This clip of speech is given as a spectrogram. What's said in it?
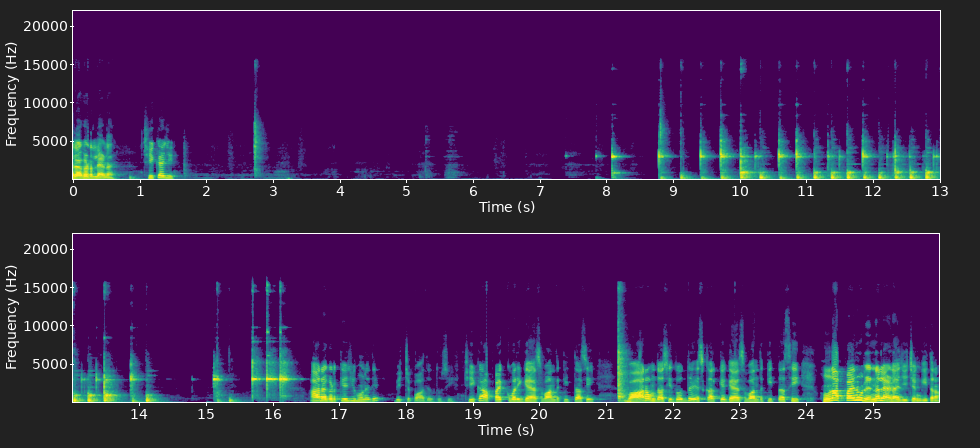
ਰਗੜ ਲੈਣਾ ਠੀਕ ਹੈ ਜੀ? ਆ ਰਗੜ ਕੇ ਜੀ ਹੁਣ ਇਹਦੇ ਵਿੱਚ ਪਾ ਦਿਓ ਤੁਸੀਂ। ਠੀਕ ਆ? ਆਪਾਂ ਇੱਕ ਵਾਰੀ ਗੈਸ ਬੰਦ ਕੀਤਾ ਸੀ। ਬਾਹਰ ਆਉਂਦਾ ਸੀ ਦੁੱਧ, ਇਸ ਕਰਕੇ ਗੈਸ ਬੰਦ ਕੀਤਾ ਸੀ। ਹੁਣ ਆਪਾਂ ਇਹਨੂੰ ਰਿੰਨ ਲੈਣਾ ਜੀ ਚੰਗੀ ਤਰ੍ਹਾਂ।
